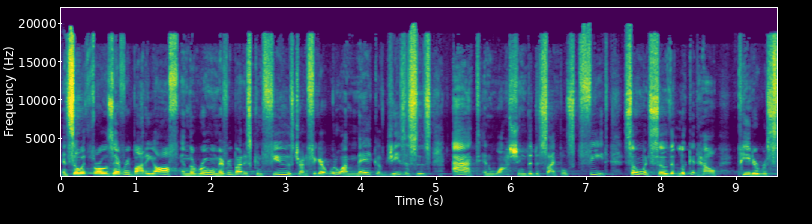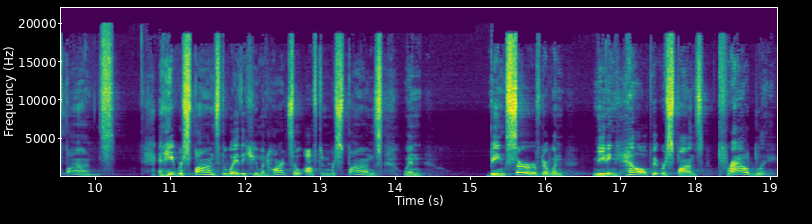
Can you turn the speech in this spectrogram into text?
And so it throws everybody off in the room. Everybody's confused, trying to figure out what do I make of Jesus' act in washing the disciples' feet. So much so that look at how Peter responds. And he responds the way the human heart so often responds when being served or when needing help. It responds proudly.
